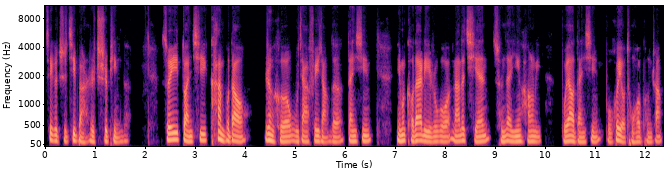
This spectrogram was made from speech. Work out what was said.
这个值基本上是持平的。所以短期看不到任何物价飞涨的担心。你们口袋里如果拿的钱存在银行里，不要担心，不会有通货膨胀，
